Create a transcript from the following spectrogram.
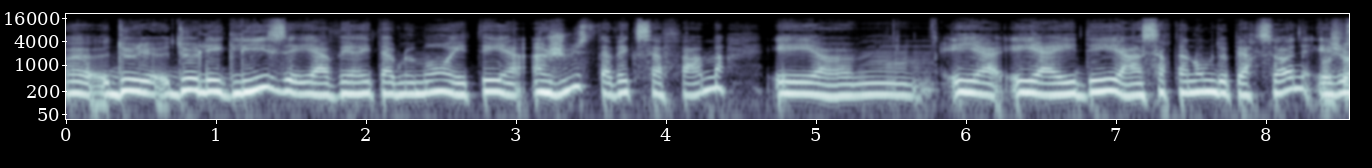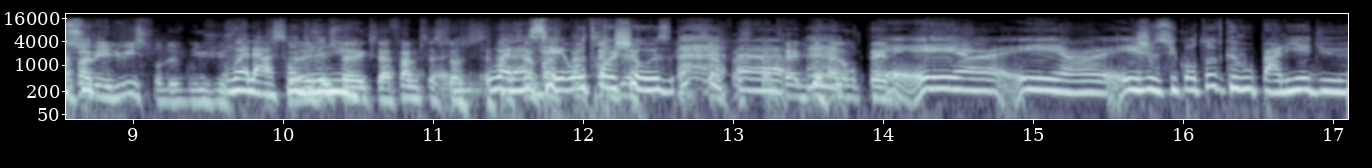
euh, euh, de, l'Église et a véritablement été injuste avec sa femme et, euh, et, a, et, a, aidé un certain nombre de personnes. et sa femme et lui sont devenus justes. Voilà, sont devenus. Juste avec sa femme, ça, ça Voilà, c'est autre chose. ça passe pas très bien à l'antenne. Et, et, et, je suis contente que vous parliez du,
